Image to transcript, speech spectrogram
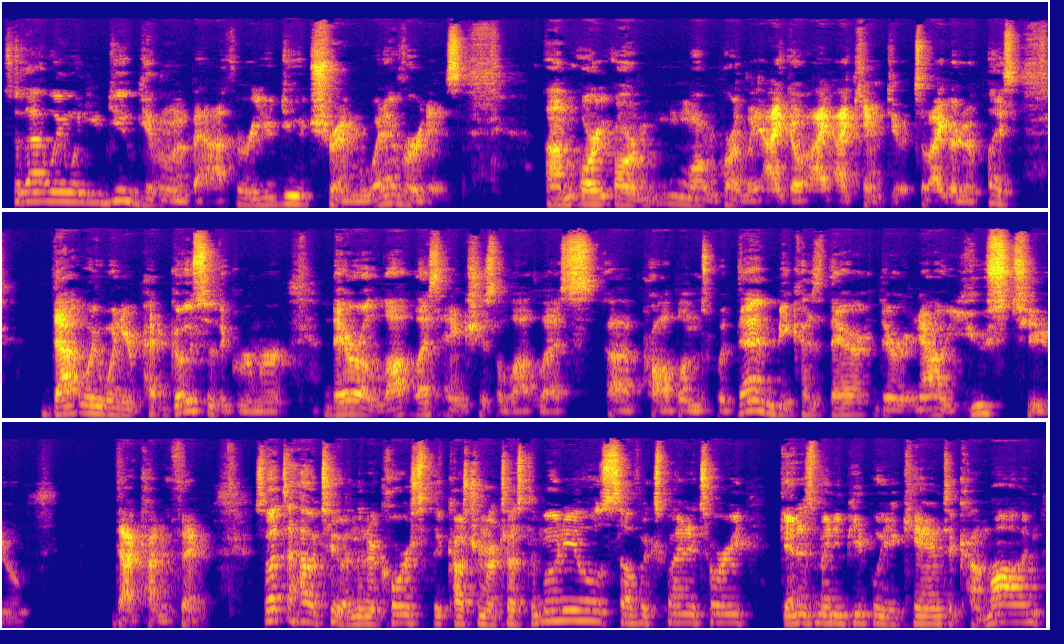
so that way when you do give them a bath or you do trim or whatever it is um, or or more importantly i go I, I can't do it so i go to a place that way when your pet goes to the groomer they're a lot less anxious a lot less uh, problems with them because they're they're now used to that kind of thing. So that's a how to. And then, of course, the customer testimonials, self explanatory, get as many people you can to come on.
